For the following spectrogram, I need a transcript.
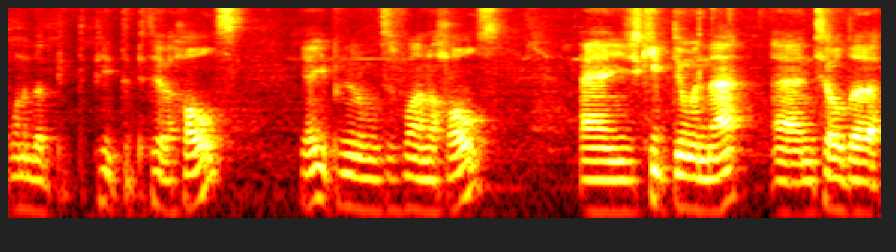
one of the, p- p- p- p- holes. Yeah, you put it in just one of the holes, and you just keep doing that uh, until the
